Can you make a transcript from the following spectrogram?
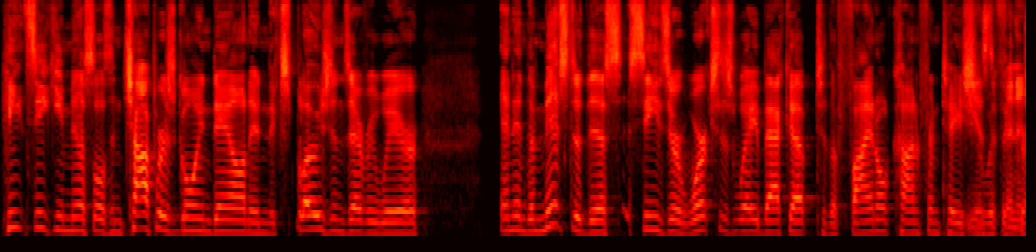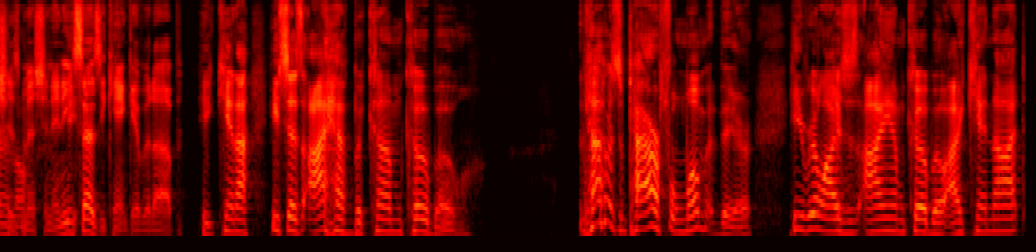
heat seeking missiles and choppers going down and explosions everywhere. And in the midst of this, Caesar works his way back up to the final confrontation He has to with the finish his mission, and he, says he can't give it up. He cannot. He says, "I have become Koba." That was a powerful moment there. He realizes, "I am Koba. I cannot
